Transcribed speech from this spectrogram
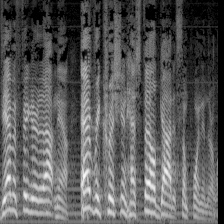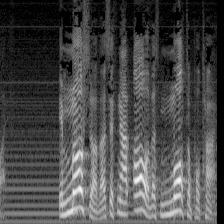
if you haven't figured it out now, every Christian has failed God at some point in their life. And most of us, if not all of us, multiple times.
